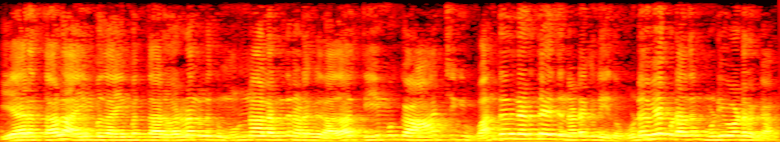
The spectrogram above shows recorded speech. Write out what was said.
ஏறத்தாழ ஐம்பது ஐம்பத்தாறு வருடங்களுக்கு முன்னால இருந்து நடக்குது. அதாவது திமுக ஆட்சிக்கு வந்ததுல இருந்தே இது நடக்குது. இது விடவே கூடாதுன்னு முடிவோட இருக்காங்க.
